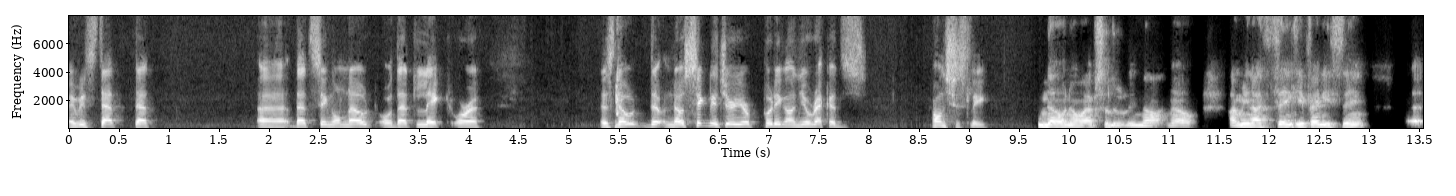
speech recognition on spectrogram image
maybe it's that that uh, that single note or that lick or there's no no signature you're putting on your records consciously. No, no, absolutely not. No, I mean, I think if anything, uh,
